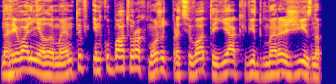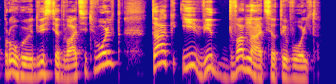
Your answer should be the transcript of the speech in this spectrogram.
Нагрівальні елементи в інкубаторах можуть працювати як від мережі з напругою 220 вольт, так і від 12 вольт.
